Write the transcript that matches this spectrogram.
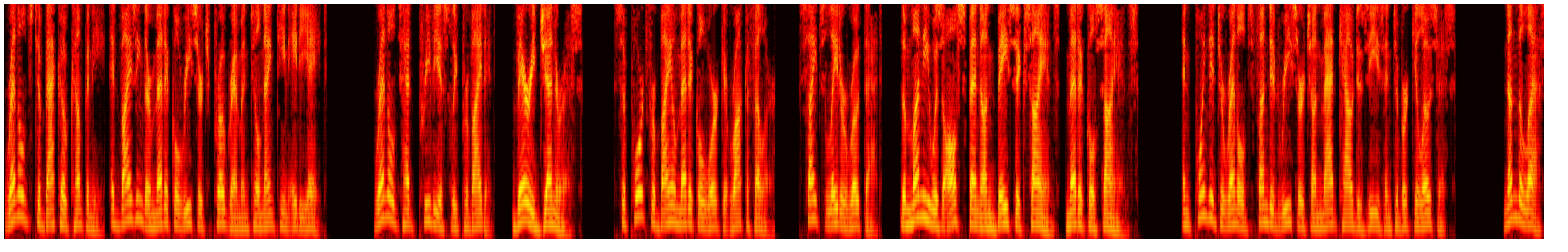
Reynolds Tobacco Company, advising their medical research program until 1988. Reynolds had previously provided, "...very generous," support for biomedical work at Rockefeller. Seitz later wrote that, "...the money was all spent on basic science, medical science," and pointed to Reynolds-funded research on mad cow disease and tuberculosis. Nonetheless,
